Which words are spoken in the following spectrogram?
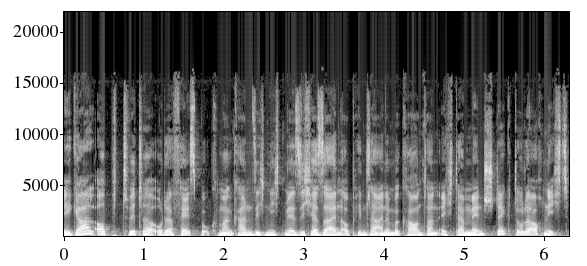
Egal ob Twitter oder Facebook, man kann sich nicht mehr sicher sein, ob hinter einem Account ein echter Mensch steckt oder auch nicht.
